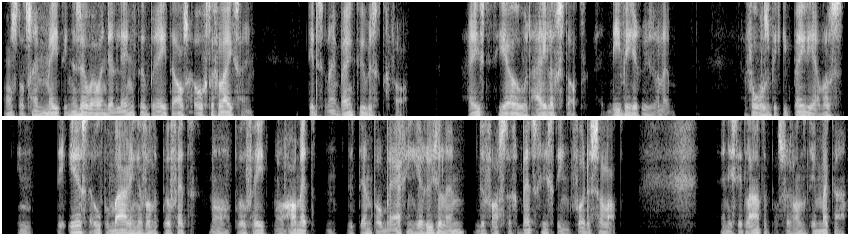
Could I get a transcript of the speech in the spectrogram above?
ons dat zijn metingen zowel in de lengte, breedte als hoogte gelijk zijn. Dit is alleen bij een kubus het geval. Hij heeft het hier over de heilige stad, het nieuwe Jeruzalem. volgens Wikipedia was in de eerste openbaringen van de profeet, profeet Mohammed de Tempelberg in Jeruzalem de vaste gebedsrichting voor de Salat. En is dit later pas veranderd in Mekka.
